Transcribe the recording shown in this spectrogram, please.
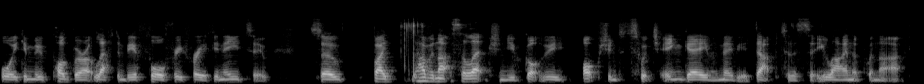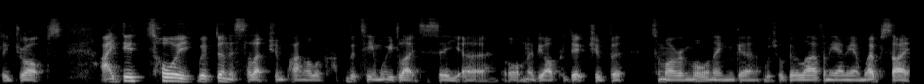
or you can move Pogba out left and be a 4 3 3 if you need to. So by having that selection, you've got the option to switch in game and maybe adapt to the City lineup when that actually drops. I did toy, we've done a selection panel of the team we'd like to see, uh, or maybe our prediction for tomorrow morning, uh, which will go live on the MEN website.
